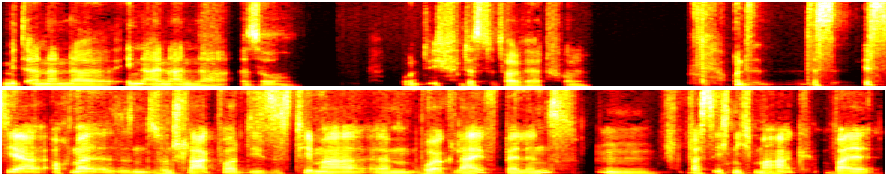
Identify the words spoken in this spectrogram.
miteinander, ineinander. Also und ich finde das total wertvoll. Und das ist ja auch mal so ein Schlagwort, dieses Thema ähm, Work-Life-Balance, mhm. was ich nicht mag, weil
